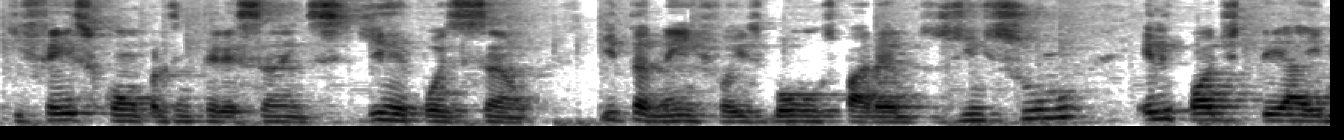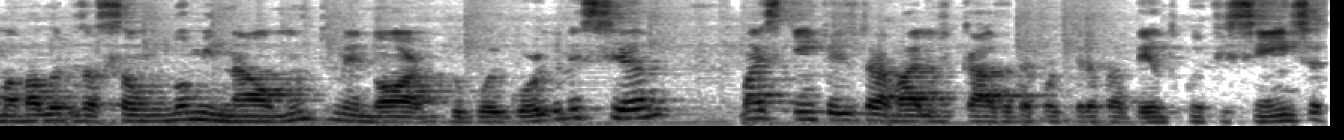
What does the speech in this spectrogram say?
que fez compras interessantes de reposição e também fez bons parâmetros de insumo, ele pode ter aí uma valorização nominal muito menor do boi gordo nesse ano, mas quem fez o trabalho de casa da porteira para dentro com eficiência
